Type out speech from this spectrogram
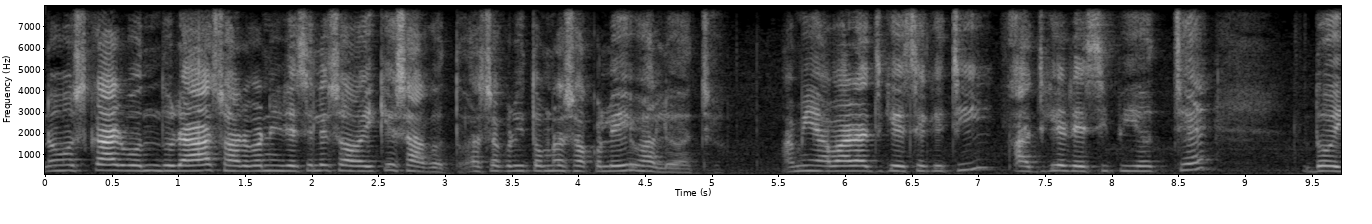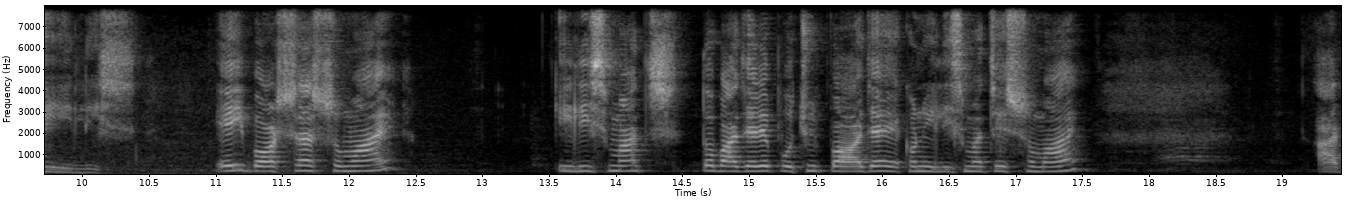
নমস্কার বন্ধুরা, সর্বাণী রেসেলে সবাইকে স্বাগত। আশা করি তোমরা সকলেই ভালো আছো। আমি আবার আজকে এসে গেছি। আজকের রেসিপি হচ্ছে দই ইলিশ। এই বর্ষার সময় ইলিশ মাছ তো বাজারে প্রচুর পাওয়া যায়, এখন ইলিশ মাছের সময়। আর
